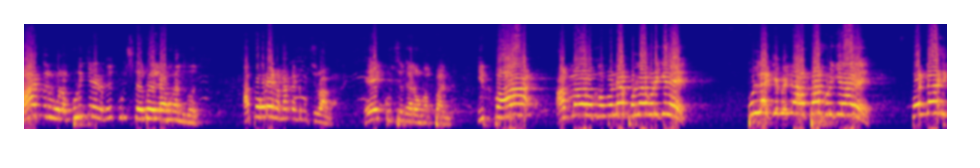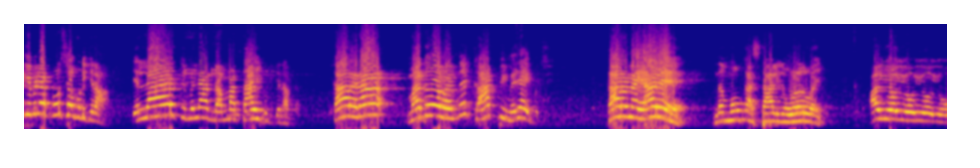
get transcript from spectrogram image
பாத்ரூம்ல குளிக்கிறாங்க போய் குடிச்சிட்டு போய் எல்லாம் உட்காந்துக்குவாரு. அப்ப கூட எங்க அம்மா கண்டுபிடிச்சிருவாங்க. ஏய் குடிச்சிருக்காரு உங்க அப்பான்னு. இப்ப அம்மாவுக்கு முன்ன புள்ள குடிக்குது. புள்ளைக்கு முன்ன அப்பா குடிக்கிறாரு. பொண்டாட்டிக்கு முன்ன புருஷன் குடிக்கிறான். எல்லாருக்கும் முன்ன அந்த அம்மா தாய் குடிக்கிறாங்க. காரணம் மதுவை வந்து காப்பி மாதிரி ஆயிப்போச்சு. காரணம் யாரு? இந்த மு க ஸ்டாலின் உளறுவாய். ஐயோ ஐயோ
